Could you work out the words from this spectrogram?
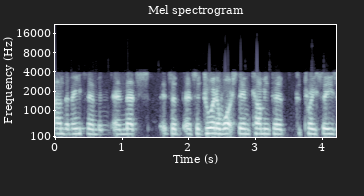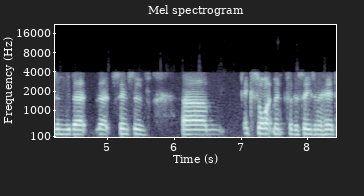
underneath them, and, and that's it's a it's a joy to watch them come into to pre-season with that that sense of um, excitement for the season ahead.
